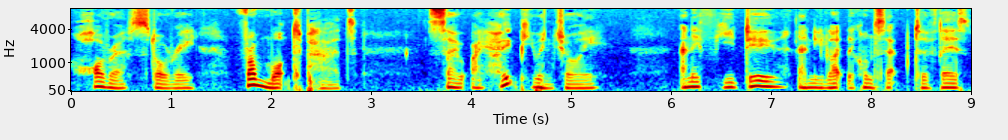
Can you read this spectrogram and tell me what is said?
horror story from Wattpad. So I hope you enjoy and if you do and you like the concept of this,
